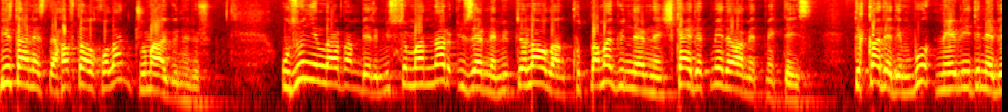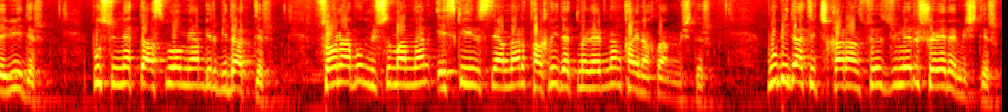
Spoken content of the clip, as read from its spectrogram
Bir tanesi de haftalık olan Cuma günüdür. Uzun yıllardan beri Müslümanlar üzerine müptela olan kutlama günlerinden şikayet etmeye devam etmekteyiz. Dikkat edin bu Mevlid-i Nebevi'dir. Bu sünnette aslı olmayan bir bidattir. Sonra bu Müslümanların eski Hristiyanları taklit etmelerinden kaynaklanmıştır. Bu bidati çıkaran sözcüleri şöyle demiştir.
